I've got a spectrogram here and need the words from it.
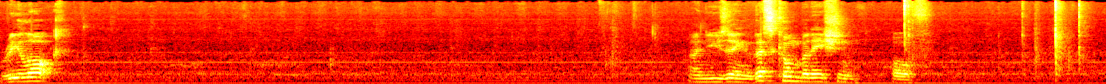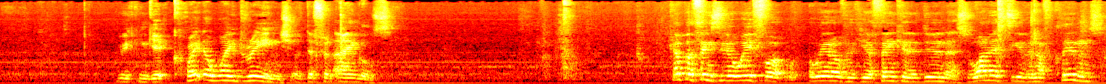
relock, and using this combination of we can get quite a wide range of different angles. Couple of things to be aware, for, aware of if you're thinking of doing this. One is to give enough clearance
